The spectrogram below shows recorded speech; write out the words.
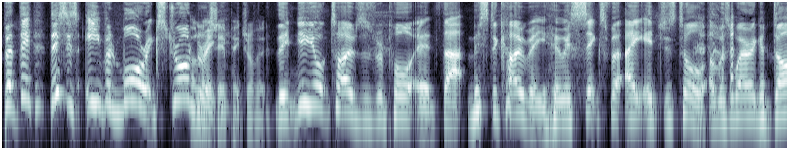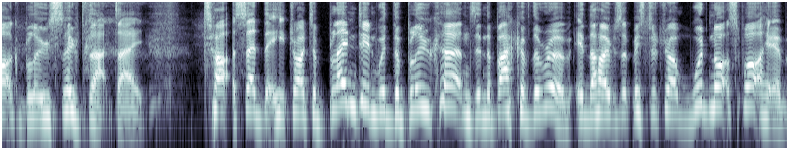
But thi- this is even more Oh, extraordinary. let's see a picture of it. The New York Times has reported that Mr. Comey, who is six foot eight inches tall and was wearing a dark blue suit that day, t- said that he tried to blend in with the blue curtains in the back of the room in the hopes that Mr. Trump would not spot him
